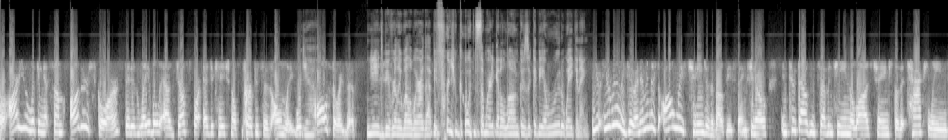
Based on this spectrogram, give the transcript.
Or are you looking at some other score that is labeled as just for educational purposes only, which Yeah. also exists? you need to be really well aware of that before you go in somewhere to get a loan because it could be a rude awakening. You, you really do. And I mean, there's always changes about these things. You know, in 2017, the laws changed so that tax liens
